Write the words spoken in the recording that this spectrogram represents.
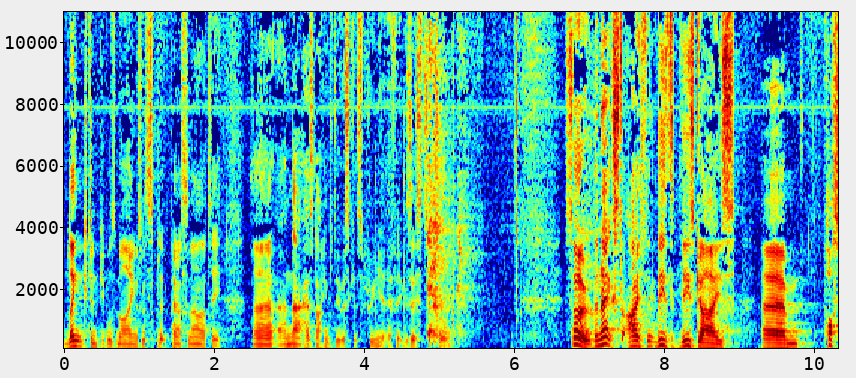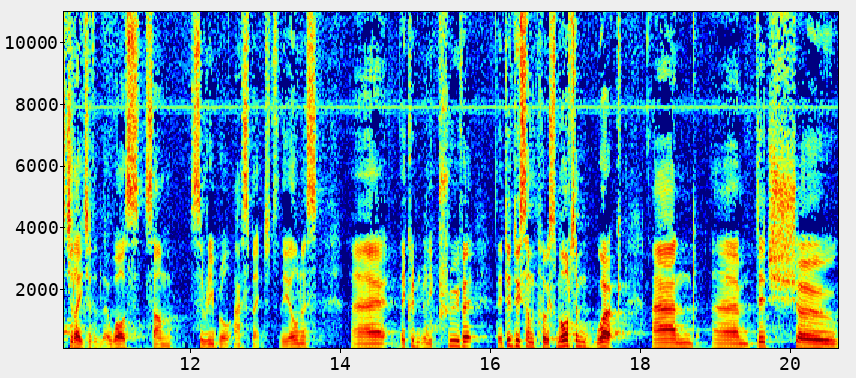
linked in people's minds with split personality, uh, and that has nothing to do with schizophrenia if it exists at all. So, the next, I think, these, these guys um, postulated that there was some cerebral aspect to the illness. Uh, they couldn't really prove it. They did do some post mortem work and um, did show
